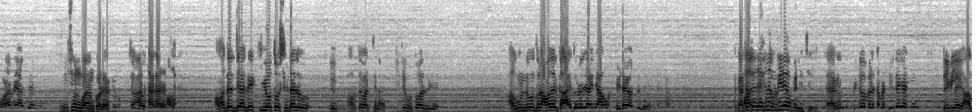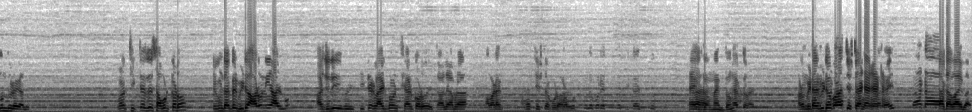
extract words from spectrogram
পড়া নেই আজকে ভীষণ ভয়ঙ্কর এখন আর থাকা যাচ্ছে আমাদের যে আজকে কি হতো সেটা তো ভাবতে পারছি না। কি যে হতো আজকে। আগুন ধরে আমাদের গায়ে ধরে যায়নি আগুন সেটাই হচ্ছে দেখ। কাকা তো দেখলাম মেরেও ফেলেছে। হ্যাঁ একদম ভিডিও ফেলেছে। আমরা দিতে গেছি। দেখলে আগুন ধরে গেল। তোমরা ঠিকঠাক যদি সাপোর্ট করো। এরকম টাইপের ভিডিও আরও নিয়ে আসব আর যদি ঠিকঠাক লাইক কমেন্ট শেয়ার করো তাহলে আমরা আবার এক- আসার চেষ্টা করব আরও। হ্যাঁ, একদম একদম একদম। আরও বেটার ভিডিও করার চেষ্টা। টাটা বাই বাই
